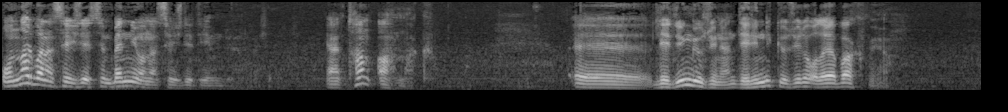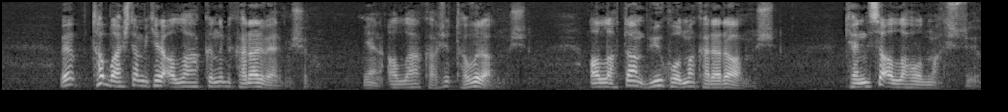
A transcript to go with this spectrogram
Onlar bana secde etsin, ben niye ona secde edeyim diyor. Yani tam ahmak. Ee, ledün gözüyle, derinlik gözüyle olaya bakmıyor. Ve ta baştan bir kere Allah hakkında bir karar vermiş o. Yani Allah'a karşı tavır almış. Allah'tan büyük olma kararı almış. Kendisi Allah olmak istiyor.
